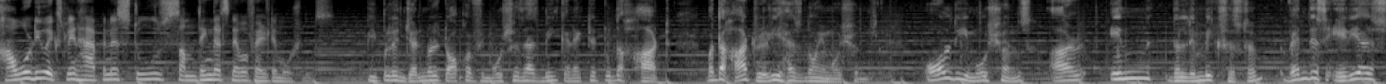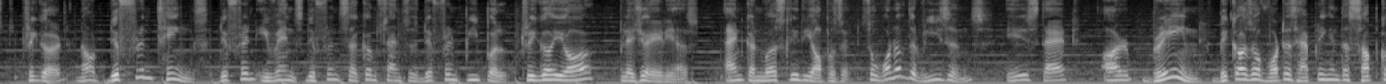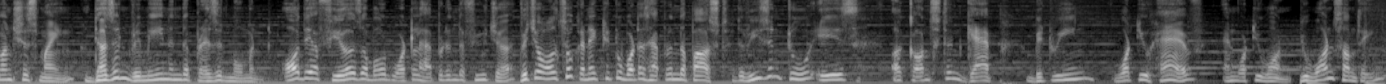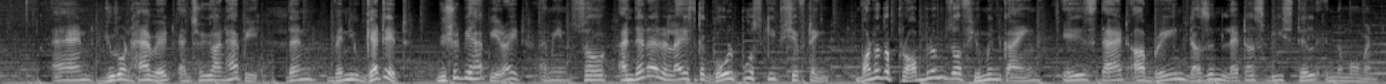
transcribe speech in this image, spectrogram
how would you explain happiness to something that's never felt emotions? People in general talk of emotions as being connected to the heart, but the heart really has no emotions. All the emotions are in the limbic system. When this area is triggered, now different things, different events, different circumstances, different people trigger your pleasure areas, and conversely, the opposite. So, one of the reasons is that our brain, because of what is happening in the subconscious mind, doesn't remain in the present moment. Or there are fears about what will happen in the future, which are also connected to what has happened in the past. The reason, too, is a constant gap between what you have and what you want. You want something and you don't have it, and so you're unhappy. Then, when you get it, you should be happy, right? I mean, so, and then I realized the goalposts keep shifting. One of the problems of humankind is that our brain doesn't let us be still in the moment.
